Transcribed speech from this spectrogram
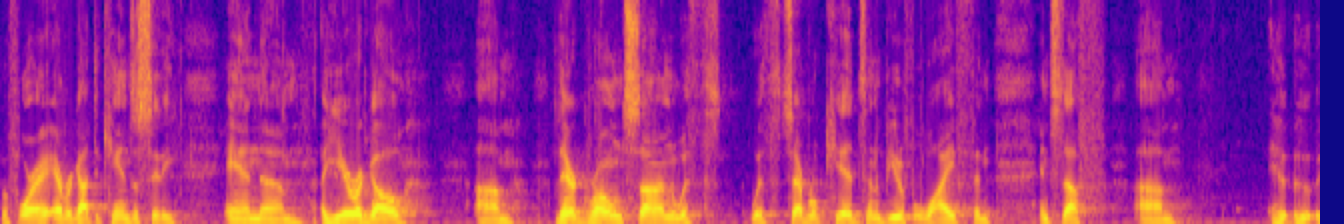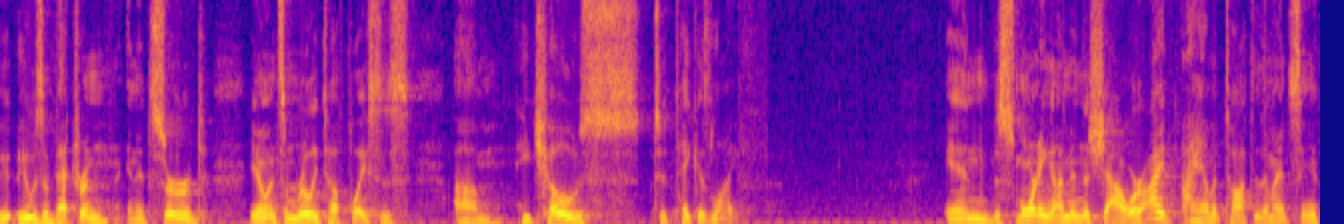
before I ever got to Kansas City. And um, a year ago, um, their grown son with, with several kids and a beautiful wife and, and stuff, um, who, who, who, was a veteran and had served you know, in some really tough places, um, he chose to take his life. And this morning I'm in the shower. I, I haven't talked to them, I haven't seen them,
